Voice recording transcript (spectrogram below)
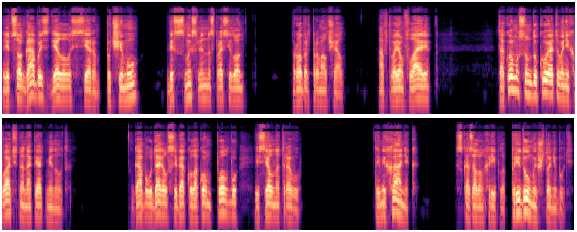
Лицо Габы сделалось серым. — Почему? — бессмысленно спросил он. Роберт промолчал. — А в твоем флайере? — Такому сундуку этого не хватит на пять минут. Габа ударил себя кулаком по лбу и сел на траву. Ты механик, — сказал он хрипло. — Придумай что-нибудь.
